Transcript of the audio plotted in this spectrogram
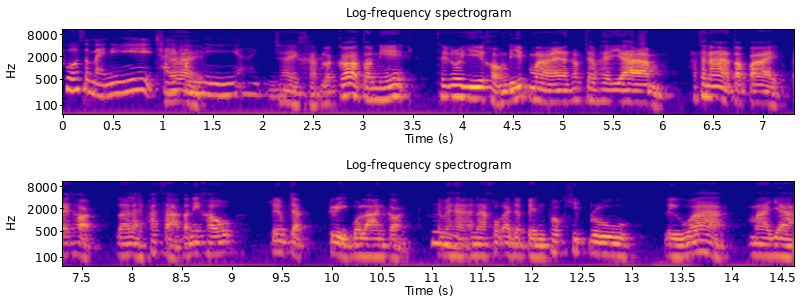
ช่วงสมัยนี้ใช้ใช่คำนี้อะไรอย่างนี้ใช่ครับ แล้วก็ตอนนี้ เทคโนโลยีของ DeepMind นะครับจะพยายามพัฒนาต่อไปไปถอดหลาย ๆ ภาษาตอนนี้เขาเริ่มจากกรีกโบราณก่อน ใช่ไหมฮะ อนาคตอาจจะเป็นพวกฮิบรู หรือว่ามายา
